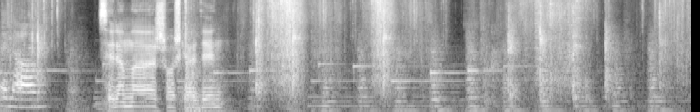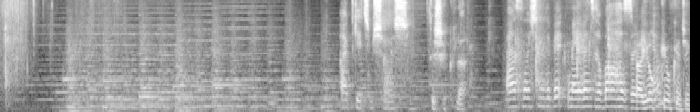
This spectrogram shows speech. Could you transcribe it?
Selam. Selamlar, hoş geldin. Geçmiş olsun. Teşekkürler. Ben sana şimdi bir meyve tabağı Ha, hazırlayayım. yok yok Ece,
